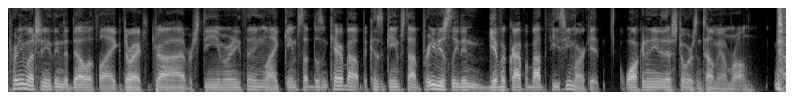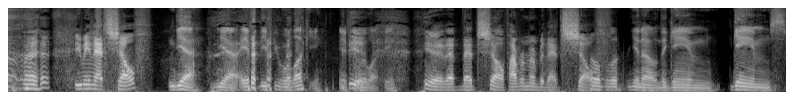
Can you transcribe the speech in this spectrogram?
pretty much anything that dealt with like direct drive or Steam or anything like GameStop doesn't care about because GameStop previously didn't give a crap about the PC market. Walk into any of their stores and tell me I'm wrong. you mean that shelf? Yeah, yeah. If if you were lucky, if you were lucky. Yeah, that that shelf. I remember that shelf. With, you know the game games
